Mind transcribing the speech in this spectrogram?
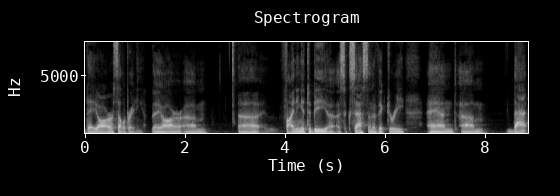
they are celebrating it. They are, um, uh, finding it to be a, a, success and a victory, and um, that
